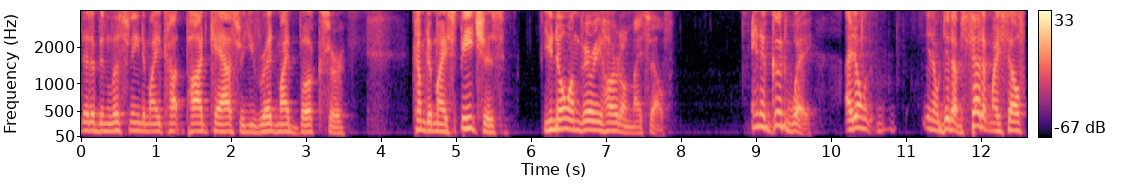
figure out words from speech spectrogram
that have been listening to my podcast or you've read my books or come to my speeches, you know I'm very hard on myself in a good way. I don't you know get upset at myself,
